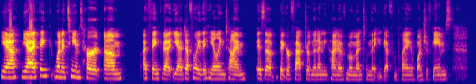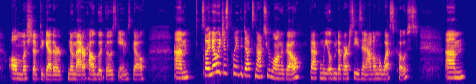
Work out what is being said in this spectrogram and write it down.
Yeah, yeah. I think when a team's hurt, um, I think that yeah, definitely the healing time is a bigger factor than any kind of momentum that you get from playing a bunch of games all mushed up together, no matter how good those games go. Um, so I know we just played the Ducks not too long ago, back when we opened up our season out on the West Coast. Um,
